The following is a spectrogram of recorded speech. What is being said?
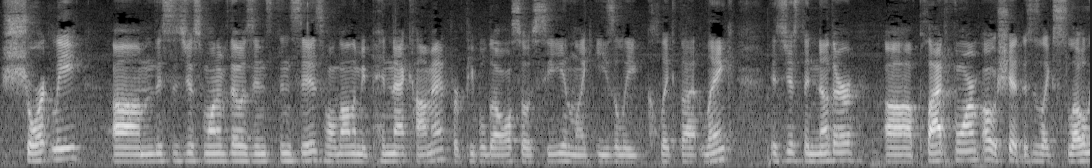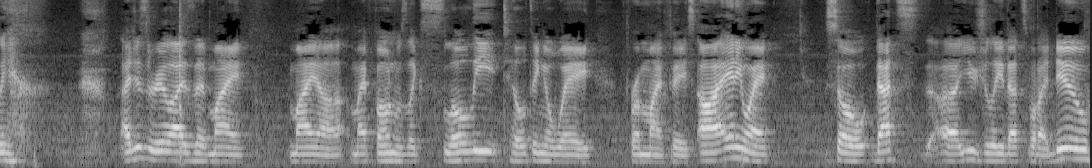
shortly um, this is just one of those instances. Hold on, let me pin that comment for people to also see and like easily click that link. It's just another uh, platform. Oh shit, this is like slowly. I just realized that my my uh, my phone was like slowly tilting away from my face. Uh, anyway, so that's uh, usually that's what I do.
